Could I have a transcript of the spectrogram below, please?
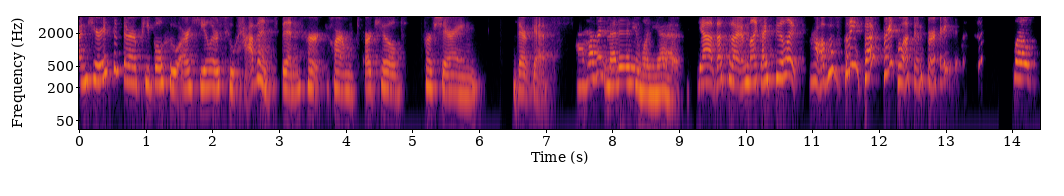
I'm curious if there are people who are healers who haven't been hurt, harmed, or killed for sharing their gifts. I haven't met anyone yet. Yeah, that's what I, I'm like. I feel like probably everyone, right? Well,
